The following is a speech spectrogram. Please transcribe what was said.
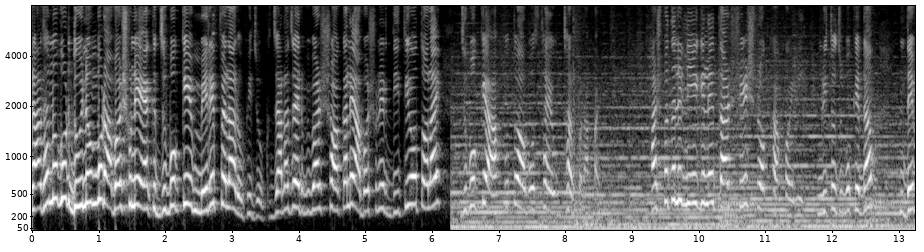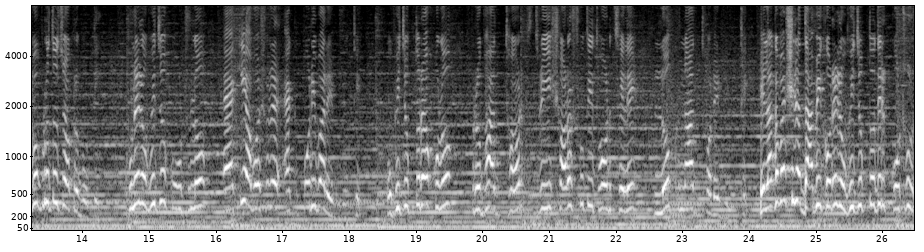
রাধানগর দুই নম্বর আবাসনে এক যুবককে মেরে ফেলার অভিযোগ। জানা যায়, রবিবার সকালে আবাসনের দ্বিতীয় তলায় যুবককে আহত অবস্থায় উদ্ধার করা হয়। হাসপাতালে নিয়ে গেলে তার শেষ রক্ষা হয়নি। মৃত যুবকের নাম দেবব্রত চক্রবর্তী। খুনের অভিযোগ উঠল একই আবাসনের এক পরিবারের বিরুদ্ধে। অভিযুক্তরা হলো প্রভাত ধর, স্ত্রী সরস্বতী ধর, ছেলে লোকনাথ ধরের বিরুদ্ধে। এলাকাবাসীরা দাবি করেন, অভিযুক্তদের কঠোর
